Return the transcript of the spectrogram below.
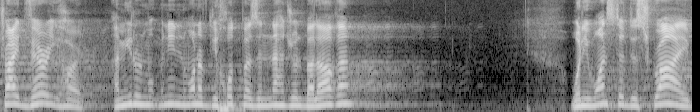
tried very hard. Amir al-Mu'mineen in one of the khutbahs in Nahj al-Balagha, when he wants to describe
